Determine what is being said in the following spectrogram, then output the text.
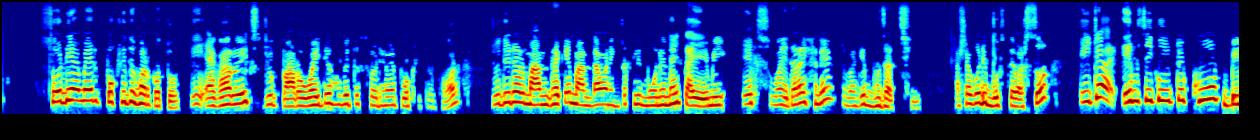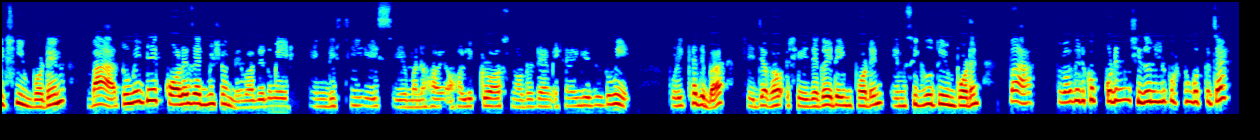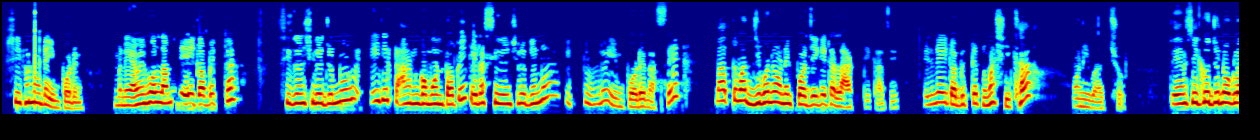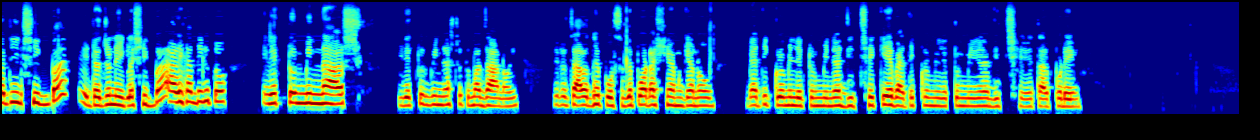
সোডিয়ামের প্রকৃত ভর কত? এই এগারো এক্স যোগ বারো ওয়াইটা হবে তো সোডিয়ামের প্রকৃত ভর যদি এটার মান থাকে, মানটা আমার এক্সাক্টলি মনে নাই, তাই আমি এক্স ওয়াই দ্বারা এখানে তোমাকে বুঝাচ্ছি। আশা করি বুঝতে পারছ। এইটা এমসিকিউতে খুব বেশি ইম্পর্টেন্ট বা তুমি যে কলেজ অ্যাডমিশন নেবা, যে তুমি এনডিসি এই মানে হয় হলিক্রস নটরডেম এখানে গিয়ে যে তুমি পরীক্ষা দিবা, সেই জায়গা, সেই জায়গায় এটা ইম্পর্টেন্ট এমসিকিউ তো ইম্পর্টেন্ট বা যদি খুব কঠিন সৃজনশীল প্রশ্ন করতে চায়, সেখানেও এটা ইম্পর্টেন্ট মানে আমি বললাম যে এই টপিকটা সৃজনশীলের জন্য, এই যে একটা আনকমন টপিক এটা সৃজনশীলের জন্য একটু হলেও ইম্পর্টেন্ট আছে, বা তোমার জীবনে অনেক পর্যায়ে এটা লাগবে কাজে। এই জন্য এই টপিকটা তোমার শেখা অনিবার্য। তো এমসিকিউর জন্য ওগুলো ঠিক শিখবা, এটার জন্য এগুলো শিখবা, আর এখান থেকে তো ইলেকট্রন বিন্যাস ইলেকট্রন বিন্যাসটা তোমরা জানোই, যেটা চার অধ্যায় পড়ছে যে পটাশিয়াম কেন ব্যতিক্রম ইলেকট্রন বিন্যাস দিচ্ছে, কে ব্যতিক্রম ইলেকট্রন বিন্যাস দিচ্ছে, তারপরে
